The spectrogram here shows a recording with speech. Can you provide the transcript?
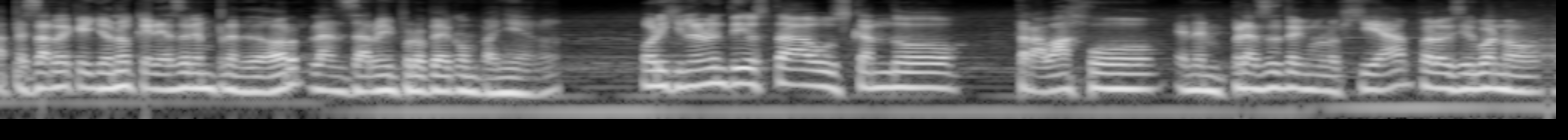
a pesar de que yo no quería ser emprendedor, lanzar mi propia compañía. Originalmente yo estaba buscando trabajo en empresas de tecnología, pero decir, bueno,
